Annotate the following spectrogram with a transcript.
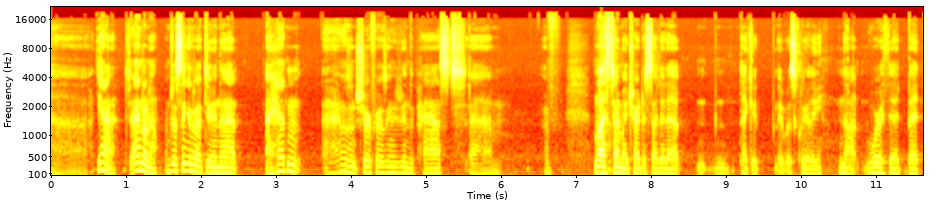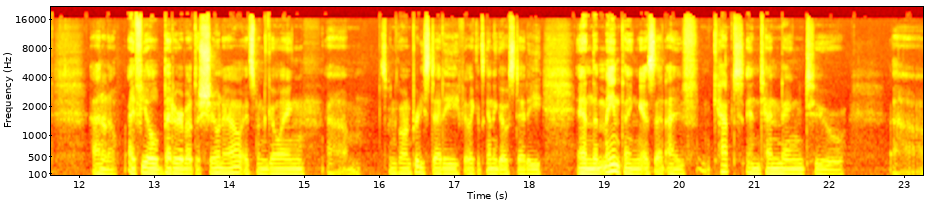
uh, yeah, I don't know. I'm just thinking about doing that. I hadn't. I wasn't sure if I was going to do it in the past. Um, last time I tried to set it up, like it, it was clearly not worth it. But I don't know. I feel better about the show now. It's been going. Um, it's been going pretty steady. I feel like it's going to go steady. And the main thing is that I've kept intending to uh,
